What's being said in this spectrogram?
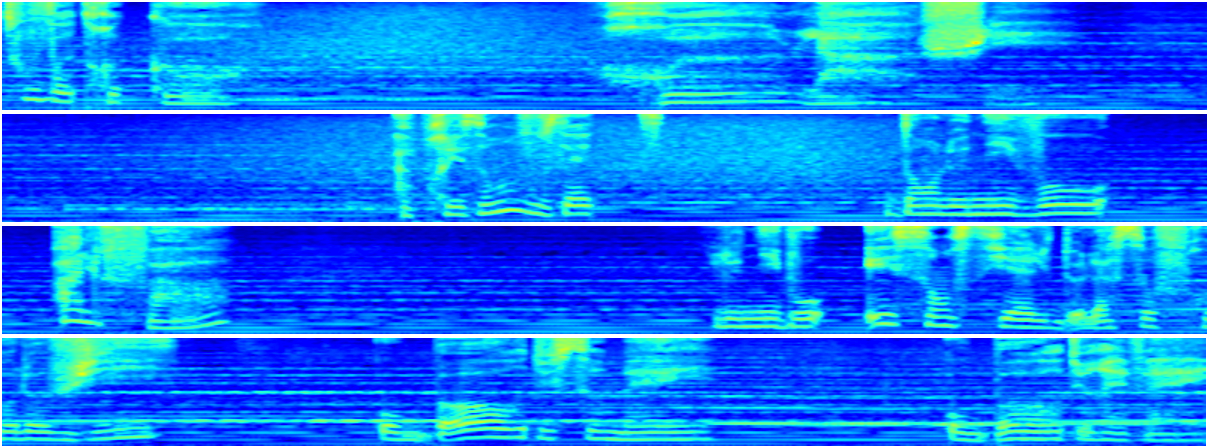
tout votre corps. Relâchez. À présent, vous êtes dans le niveau alpha, le niveau essentiel de la sophrologie, au bord du sommeil, au bord du réveil.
